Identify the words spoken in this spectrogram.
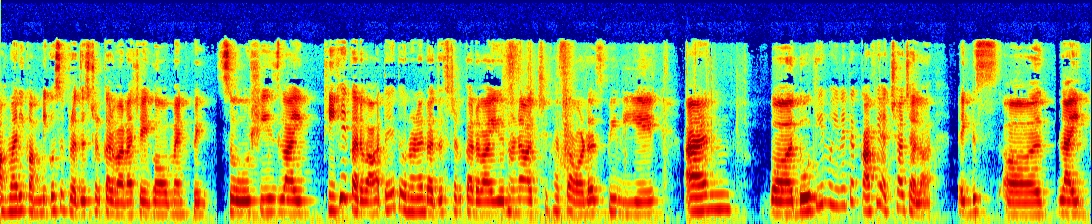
हमारी कंपनी को सिर्फ़ रजिस्टर करवाना चाहिए गवर्नमेंट पे। सो शी इज़ लाइक ठीक है, करवाते तो उन्होंने रजिस्टर करवाई, उन्होंने अच्छे खासा ऑर्डर्स भी लिए। एंड दो तीन महीने तक काफ़ी अच्छा चला। लाइक दिस लाइक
